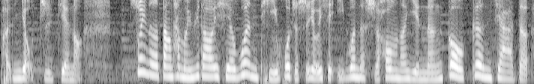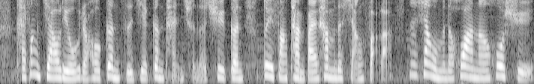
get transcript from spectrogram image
朋友之间哦。所以呢，当他们遇到一些问题或者是有一些疑问的时候呢，也能够更加的开放交流，然后更直接、更坦诚的去跟对方坦白他们的想法啦。那像我们的话呢，或许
